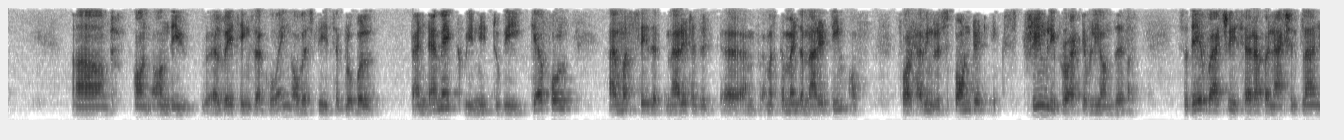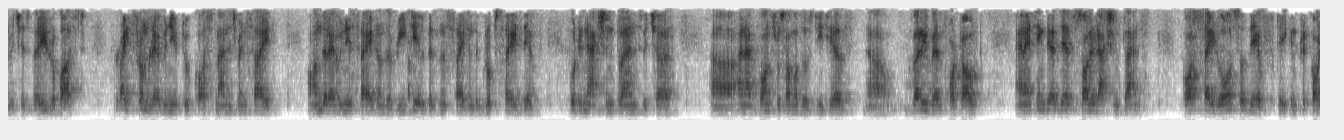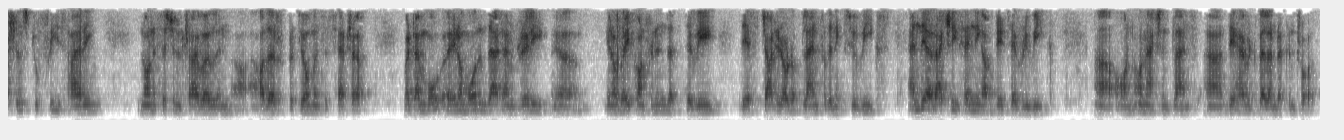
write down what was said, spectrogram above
uh, on, on the uh, way things are going. Obviously, it's a global pandemic. We need to be careful. I must say that Marriott has, a, uh, I must commend the Marriott team of, for having responded extremely proactively on this. So they've actually set up an action plan which is very robust, right from revenue to cost management side. On the revenue side, on the retail business side, on the group side, they've put in action plans which are, uh, and I've gone through some of those details, uh, very well thought out, and I think they're, they're solid action plans. Cost side also, they have taken precautions to freeze hiring, non-essential travel and uh, other procurements, etc. But I'm more, you know, more than that, I'm really, uh, you know, very confident that the way they have started out a plan for the next few weeks, and they are actually sending updates every week uh, on, on action plans. Uh, they have it well under control.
